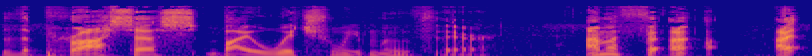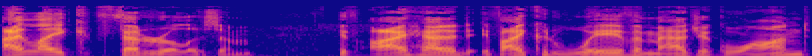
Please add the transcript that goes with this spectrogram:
the process by which we move there. I'm a fe- I, I like federalism. If I had if I could wave a magic wand,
